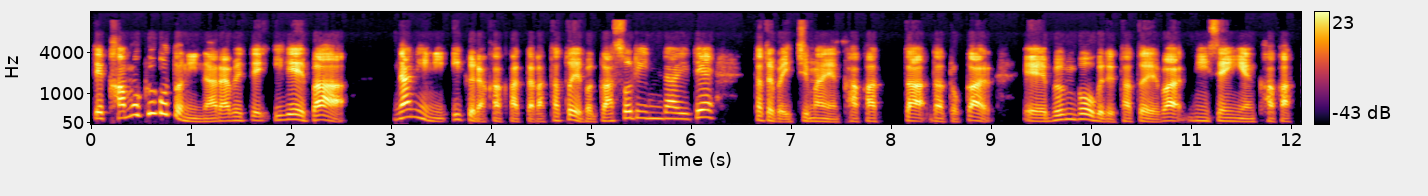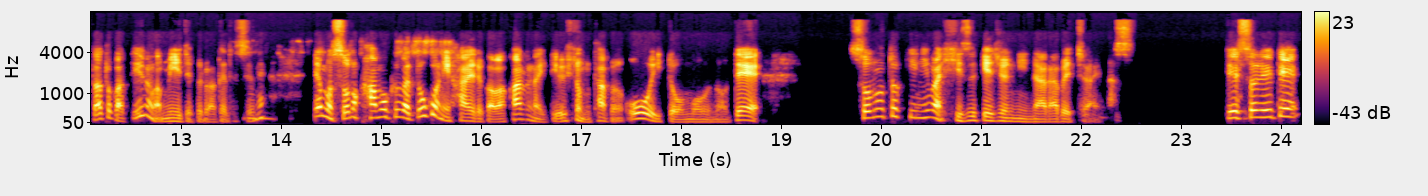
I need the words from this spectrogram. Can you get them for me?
で、科目ごとに並べていれば、何にいくらかかったか、例えばガソリン代で、例えば1万円かかっっただとか、えー文房具で例えば2000円かかったとかっていうのが見えてくるわけですよね。でもその科目がどこに入るかわかんないっていう人も多分多いと思うので、その時には日付順に並べちゃいます。で、それで、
